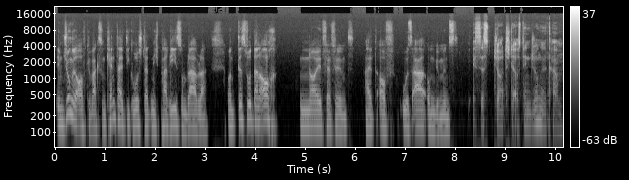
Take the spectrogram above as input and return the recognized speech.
im Dschungel aufgewachsen, kennt halt die Großstadt nicht, Paris und bla bla. Und das wurde dann auch neu verfilmt, halt auf USA umgemünzt. Ist es George, der aus dem Dschungel kam?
